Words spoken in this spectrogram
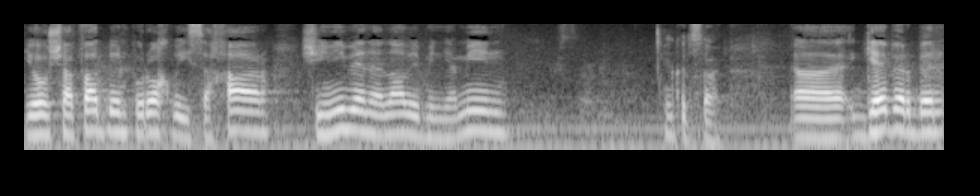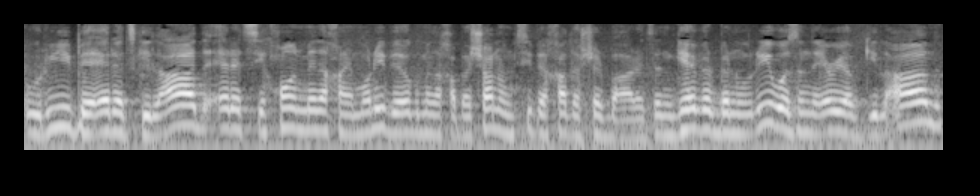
Yehoshaphat ben Puroch be'Isachar, Shimi ben Elah be'Binyamin. You could start. גבר בן אורי בארץ גלעד, ארץ סיחון מלך האמורי ואוג מלך הבשן ונציב אחד אשר בארץ. And Gever ben Uri was in the area of Gilad,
